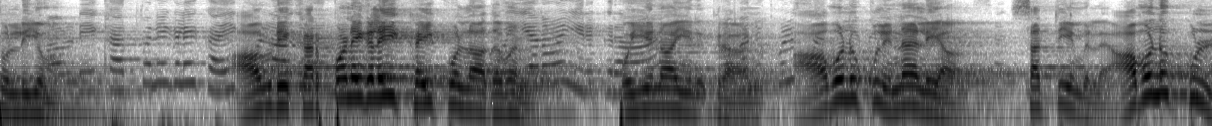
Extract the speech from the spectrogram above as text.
சொல்லியும் அவருடைய கற்பனைகளை கை கொள்ளாதவன். பொய்யனாய் இருக்கிறான். அவனுக்குள் என்ன இல்லையா? சத்தியம் இல்லை. அவனுக்குள்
